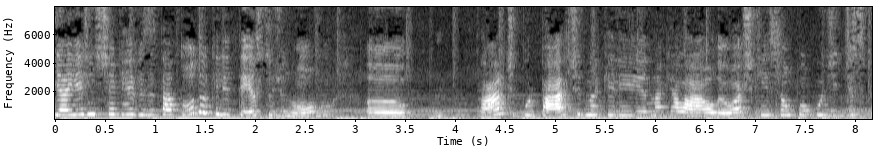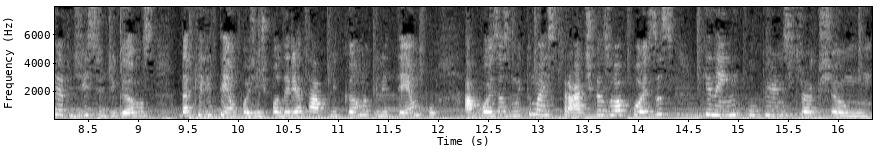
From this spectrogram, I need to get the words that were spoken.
e aí a gente tinha que revisitar todo aquele texto de novo, uh, parte por parte naquele, naquela aula. Eu acho que isso é um pouco de desperdício, digamos, daquele tempo. A gente poderia estar aplicando aquele tempo a coisas muito mais práticas ou a coisas que nem o peer instruction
